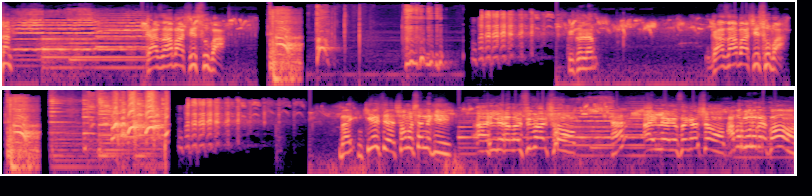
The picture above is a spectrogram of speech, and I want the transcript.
জান গাজা বাসি সুবা। কি করলাম? গাজা বাসি সুবা। ভাই কি হয়েছে? সমস্যা নাকি? আইলে হেলাইছি ভাই সব। হ্যাঁ? আইলে গেছে গা সব। আবার মনে করে কোন?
